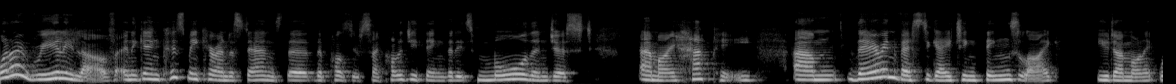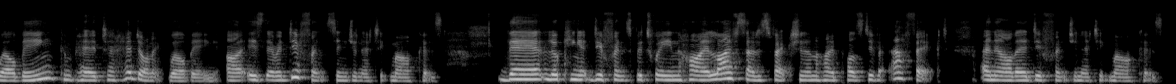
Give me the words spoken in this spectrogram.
What I really love, and again, because Meike understands the, the positive psychology thing, that it's more than just, am I happy? Um, they're investigating things like eudaimonic well-being compared to hedonic well-being. Uh, is there a difference in genetic markers? They're looking at difference between high life satisfaction and high positive affect and are there different genetic markers?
